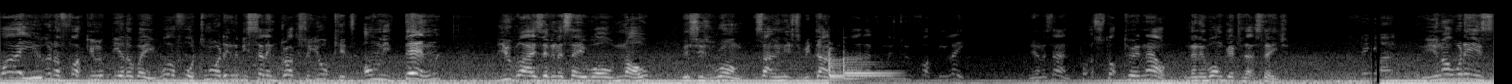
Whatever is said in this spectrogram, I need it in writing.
Why are you gonna fucking look the other way? What for? Tomorrow they're gonna be selling drugs to your kids. Only then you guys are gonna say, well, no, this is wrong. Something needs to be done. It's too fucking late. You understand? Put a stop to it now, and then it won't get to that stage. You know what it is?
